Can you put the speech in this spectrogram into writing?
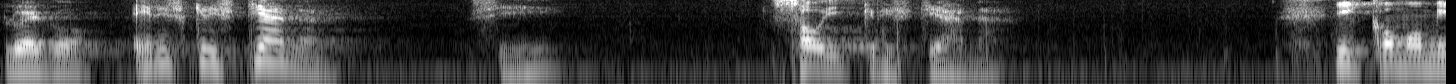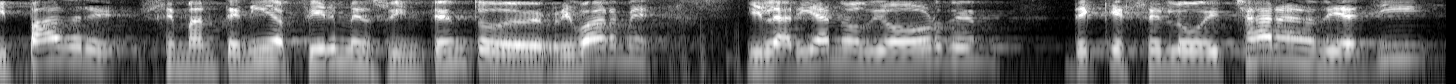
Luego, ¿eres cristiana? Sí, soy cristiana. Y como mi padre se mantenía firme en su intento de derribarme, Hilariano dio orden de que se lo echaran de allí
